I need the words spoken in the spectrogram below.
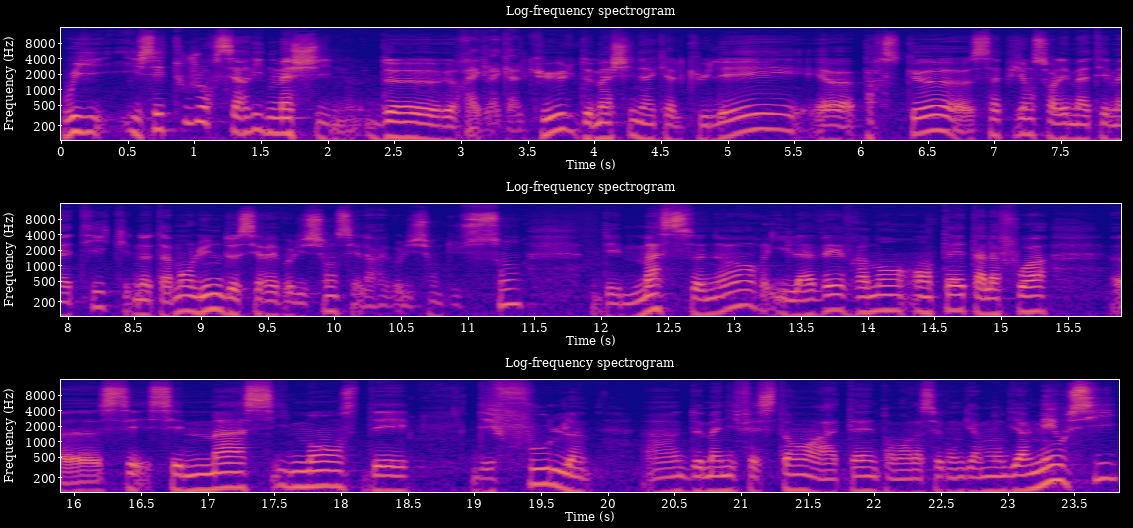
Oui, il s'est toujours servi de machines, de règles à calcul, de machines à calculer, euh, parce que s'appuyant sur les mathématiques, notamment l'une de ses révolutions, c'est la révolution du son, des masses sonores. Il avait vraiment en tête à la fois euh, ces, masses immenses des, des foules hein, de manifestants à Athènes pendant la Seconde Guerre mondiale, mais aussi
